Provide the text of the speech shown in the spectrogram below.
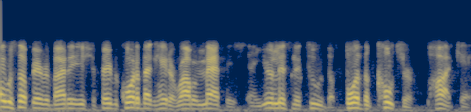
Hey, what's up, everybody? It's your favorite quarterback hater, Robert Mathis, and you're listening to the For the Culture podcast.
